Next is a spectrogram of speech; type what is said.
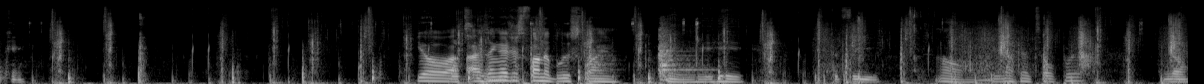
Okay. yo, I, What's I in think I just found a blue slime. Good for you. Oh, you're not gonna teleport? No.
